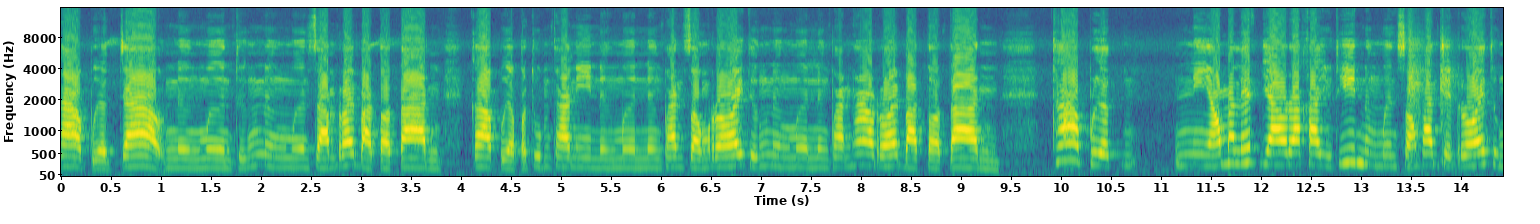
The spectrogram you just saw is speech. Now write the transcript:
ข้าวเปลือกเจ้า 10,000 ถึง 13,000 บาทต่อตัน ข้าวเปลือกปทุมธานี 11,200 ถึง 11,500 บาทต่อตัน ข้าวเปลือกเหนียวเมล็ดยาวราคาอยู่ที่ 12,700 ถึง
